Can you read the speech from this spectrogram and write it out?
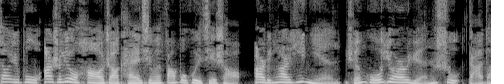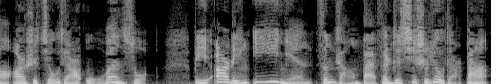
教育部二十六号召开新闻发布会，介绍，二零二一年全国幼儿园数达到二十九点五万所，比二零一一年增长百分之七十六点八。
